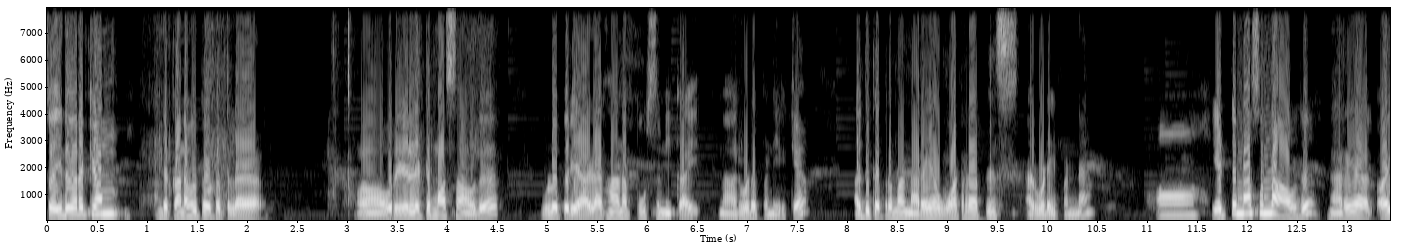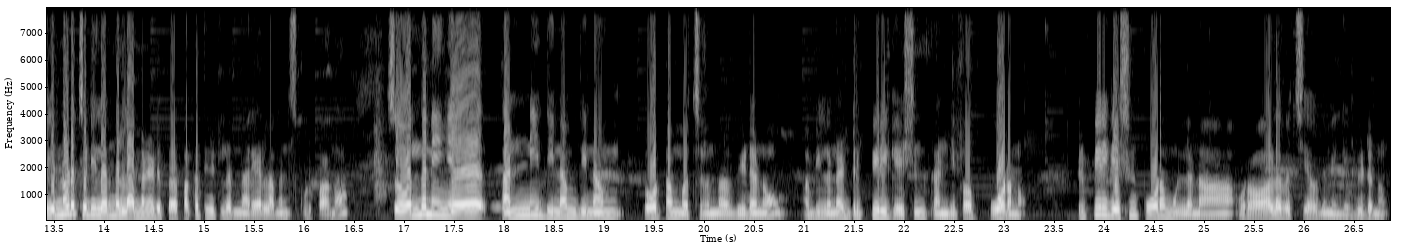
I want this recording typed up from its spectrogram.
ஸோ இது வரைக்கும் இந்த கனவு தோட்டத்தில் ஒரு ஏழு எட்டு மாதம் ஆகுது. இவ்வளோ பெரிய அழகான பூசணிக்காய் நான் அறுவடை பண்ணியிருக்கேன். அதுக்கப்புறமா நிறையா வாட்டர் ஆப்பிள்ஸ் அறுவடை பண்ணேன். எட்டு மாதம் தான் ஆகுது. நிறையா என்னோட செடியிலேருந்து லெமன் எடுப்பேன். பக்கத்து வீட்டிலேருந்து இருந்து லெமன்ஸ் கொடுப்பாங்க. ஸோ வந்து நீங்கள் தண்ணி தினம் தினம் தோட்டம் வச்சுருந்தா விடணும். அப்படி இல்லைன்னா ட்ரிப் இரிகேஷன் கண்டிப்பாக போடணும். ட்ரிப் இரிகேஷன் போட முடியலன்னா ஒரு ஆளை வச்சியாவது நீங்கள் விடணும்.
